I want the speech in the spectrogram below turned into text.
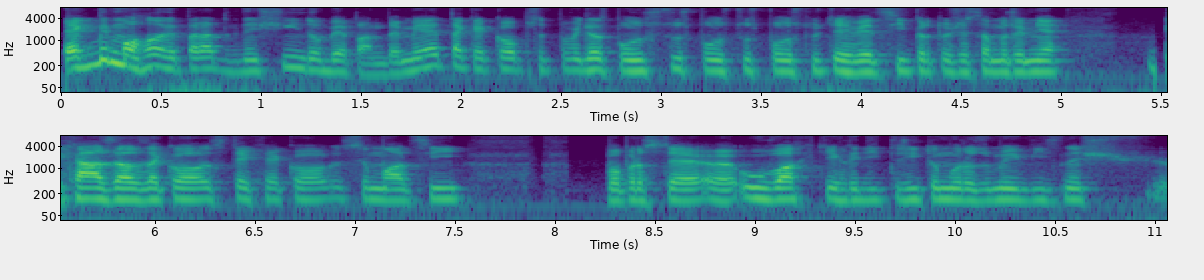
jak by mohla vypadat v dnešní době pandemie, tak jako předpověděl spoustu, spoustu, spoustu těch věcí, protože samozřejmě vycházel z, jako, z těch jako simulací nebo prostě uh, úvah těch lidí, kteří tomu rozumí víc než uh,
